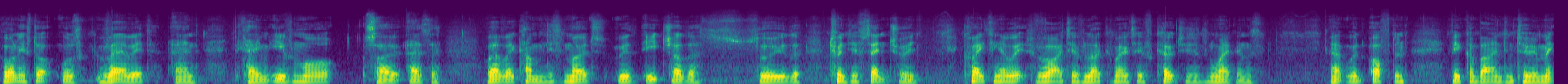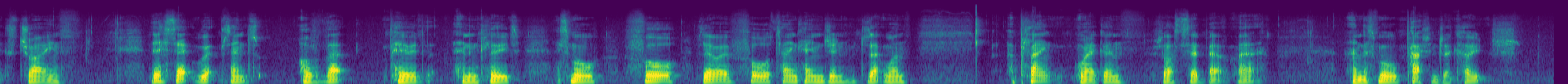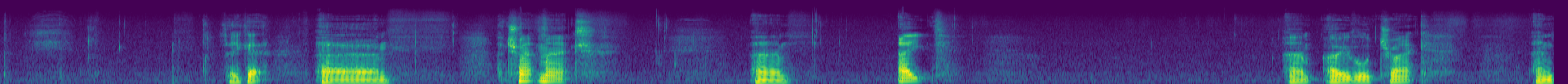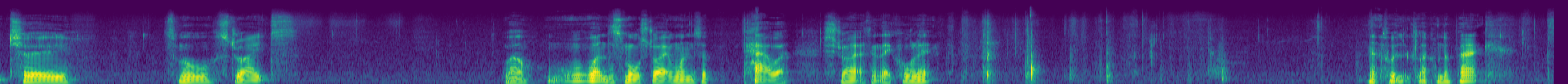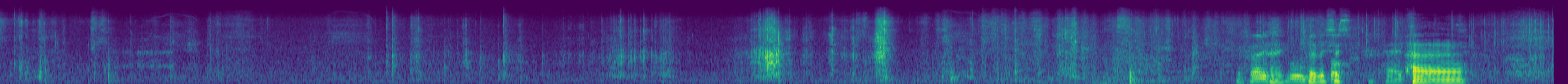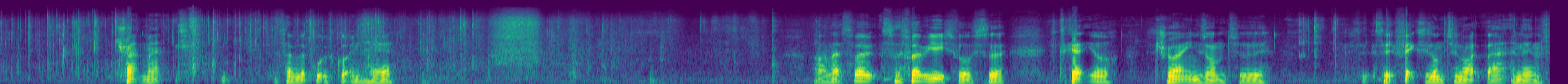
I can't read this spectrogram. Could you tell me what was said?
The rolling stock was varied and became even more so as the railway companies merged with each other through the 20th century, creating a rich variety of locomotive coaches and wagons that would often be combined into a mixed train. This set represents of that period and includes a small 404 tank engine, which is that one, a plank wagon, which I said about that, and a small passenger coach. So you get um, a track mat um, eight um, oval track and two small straights. Well, one's a small straight and one's a power straight, I think they call it. That's what it looks like on the back. Okay. so this is uh, track mat. Let's have a look what we've got in here. Oh, that's very, that's very useful so, to get your trains onto, so it fixes onto like that and then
